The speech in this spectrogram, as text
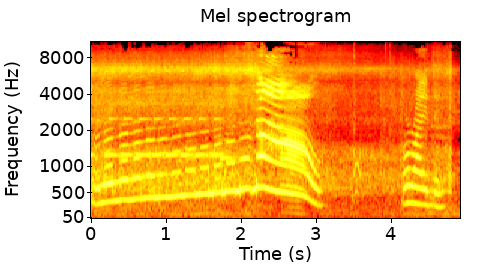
No, no, no, no, no, no, no, no, no, no, no, no, no! Alright then.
